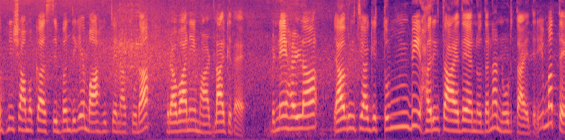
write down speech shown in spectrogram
ಅಗ್ನಿಶಾಮಕ ಸಿಬ್ಬಂದಿಗೆ ಮಾಹಿತಿಯನ್ನು ಕೂಡ ರವಾನೆ ಮಾಡಲಾಗಿದೆ. ಬೆಣ್ಣೆಹಳ್ಳ ಯಾವ ರೀತಿಯಾಗಿ ತುಂಬಿ ಹರಿತಾ ಇದೆ ಅನ್ನೋದನ್ನು ನೋಡ್ತಾ ಇದ್ದೀರಿ. ಮತ್ತು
